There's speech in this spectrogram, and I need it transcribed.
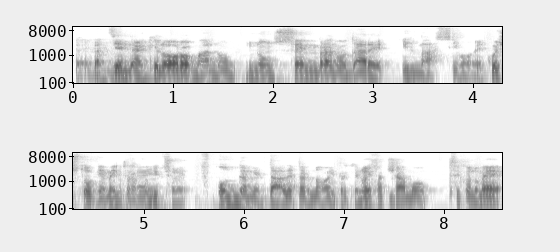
eh, aziende anche loro, ma non, non sembrano dare il massimo. E questo ovviamente è una condizione fondamentale per noi, perché noi facciamo, secondo me,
